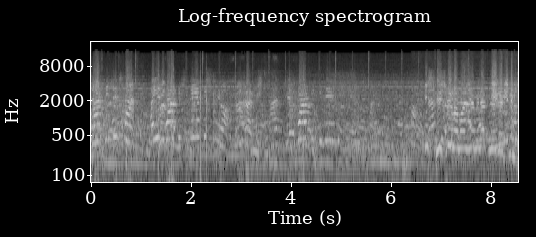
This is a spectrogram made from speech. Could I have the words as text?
Serpil lütfen. Hayır Serpil size yakışmıyor. Söz vermiştim. Serpil size yakışmıyor. Hiçbir zaman yemin etmeyeceksiniz.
